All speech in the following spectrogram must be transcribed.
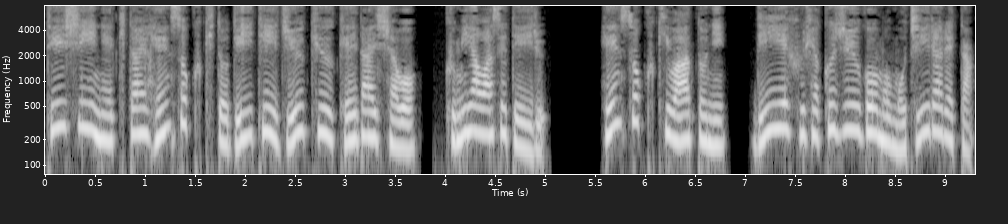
TC に液体変速機と DT19 系台車を組み合わせている。変速機は後に DF115 も用いられた。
